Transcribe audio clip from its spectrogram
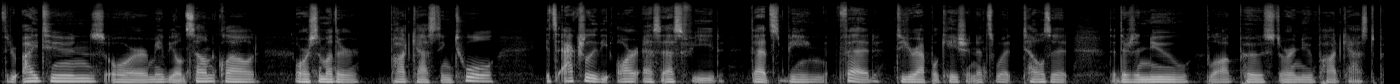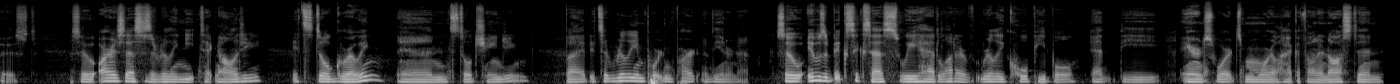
through iTunes or maybe on SoundCloud or some other podcasting tool, it's actually the RSS feed that's being fed to your application. That's what tells it that there's a new blog post or a new podcast post. So, RSS is a really neat technology. It's still growing and it's still changing, but it's a really important part of the internet. So, it was a big success. We had a lot of really cool people at the Aaron Swartz Memorial Hackathon in Austin.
